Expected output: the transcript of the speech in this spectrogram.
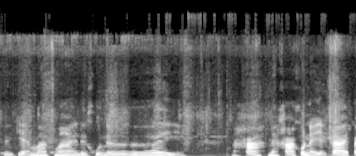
เยอะแยะมากมายเลยคุณเอ้ยนะคะแม่ค้าคนไหนอยากได้ไป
